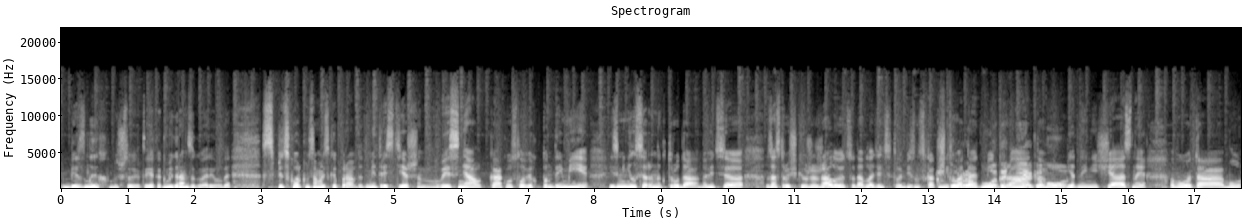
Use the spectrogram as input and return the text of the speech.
без них, ну что это, я как мигрант заговорила, да? Спецкор «Комсомольская правда» Дмитрий Стешин выяснял, как в условиях пандемии изменился рынок труда. Но ведь э, застройщики уже жалуются, да, владельцы этого бизнеса, как им не хватает мигрантов, некому. бедные несчастные, вот, а, мол,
